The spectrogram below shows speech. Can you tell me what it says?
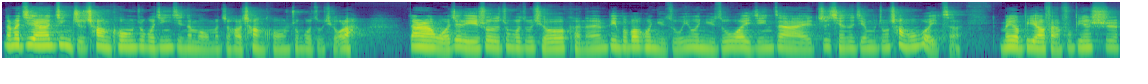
那么既然禁止唱空中国经济，那么我们只好唱空中国足球了。当然，我这里说的中国足球可能并不包括女足，因为女足我已经在之前的节目中唱空过一次了，没有必要反复鞭尸。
